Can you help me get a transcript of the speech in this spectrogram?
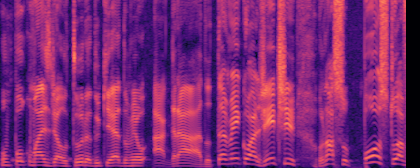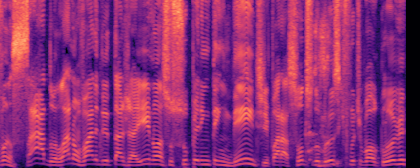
Um pouco mais de altura do que é do meu agrado. Também com a gente, o nosso posto avançado lá no Vale do Itajaí, nosso superintendente para assuntos do Brusque Futebol Clube,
